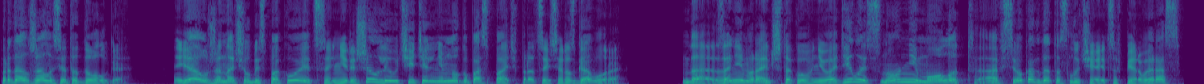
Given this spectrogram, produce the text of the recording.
Продолжалось это долго. Я уже начал беспокоиться, не решил ли учитель немного поспать в процессе разговора. Да, за ним раньше такого не водилось, но он не молод, а все когда-то случается в первый раз.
